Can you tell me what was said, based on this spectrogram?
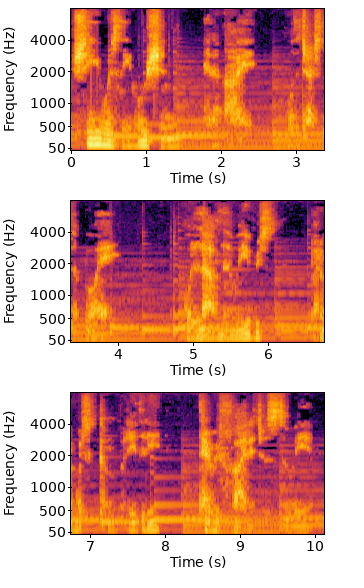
She was the ocean, and I was just a boy who loved the waves but was completely terrified just to swim.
